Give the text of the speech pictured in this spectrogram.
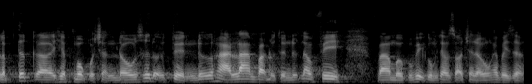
lập tức ờ, hiệp một của trận đấu giữa đội tuyển nữ Hà Lan và đội tuyển nữ Nam Phi và mời quý vị cùng theo dõi trận đấu ngay bây giờ.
